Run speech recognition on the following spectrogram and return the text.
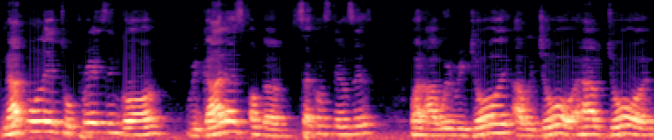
not only to praising God, regardless of the circumstances, but I will rejoice, I will joy, have joy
